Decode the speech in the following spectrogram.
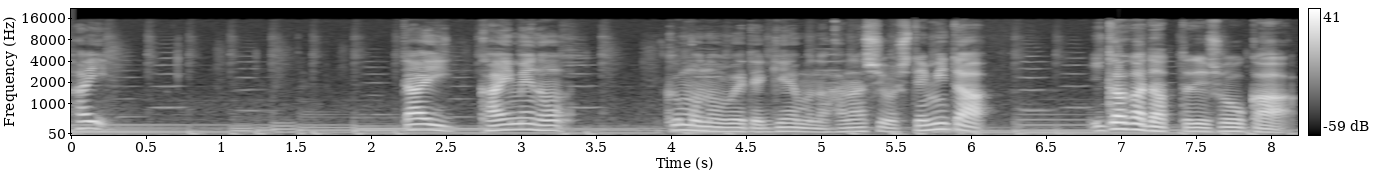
はい。第1回目の雲の上でゲームの話をしてみた。いかがだったでしょうか、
